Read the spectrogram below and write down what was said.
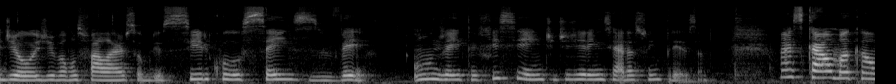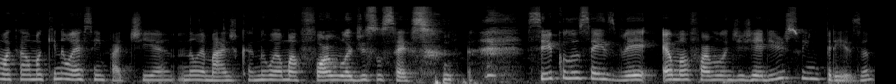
de hoje vamos falar sobre o Círculo 6V, um jeito eficiente de gerenciar a sua empresa. Mas calma, calma, calma, que não é simpatia, não é mágica, não é uma fórmula de sucesso. Círculo 6V é uma fórmula de gerir sua empresa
